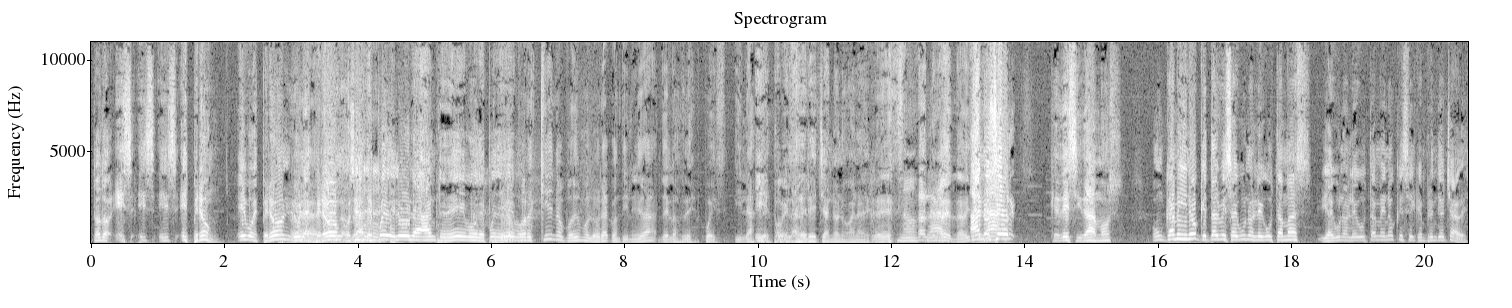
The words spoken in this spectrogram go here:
todo es, es, es, es Perón. Evo es Perón, Lula Eh, es Perón, o sea, después de Lula, antes de Evo, después de Pero Evo. ¿por qué no podemos lograr continuidad de los después y las Y después? porque las derechas no nos van a dejar. Eh. A no ser que decidamos un camino que tal vez a algunos les gusta más y a algunos les gusta menos, que es el que emprendió Chávez.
